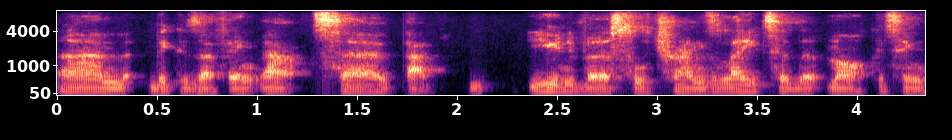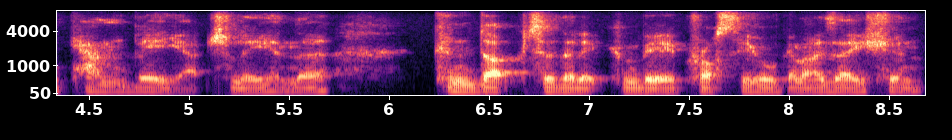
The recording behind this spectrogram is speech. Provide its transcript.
Um, because i think that's uh, that universal translator that marketing can be actually in the conductor that it can be across the organization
